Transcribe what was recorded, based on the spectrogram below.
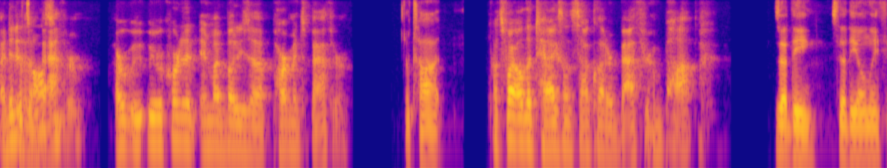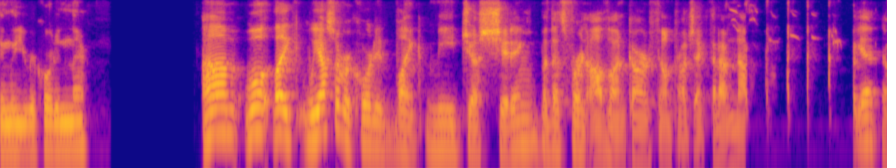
I did it That's in the awesome. bathroom. Or we, we recorded it in my buddy's uh, apartment's bathroom. that's hot That's why all the tags on SoundCloud are bathroom pop. is that the is that the only thing that you recorded in there Um, well, like we also recorded like me just shitting, but that's for an avant-garde film project that I'm not yet. I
